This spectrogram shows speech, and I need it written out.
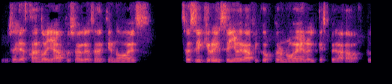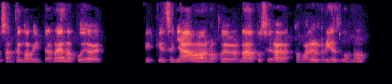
o sea, ya estando allá, pues ser que no es, o sea, sí quiero diseño gráfico, pero no era el que esperaba. Pues antes no había internet, no podía ver que, enseñaba, no podía ver nada, pues era tomar el riesgo, ¿no?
